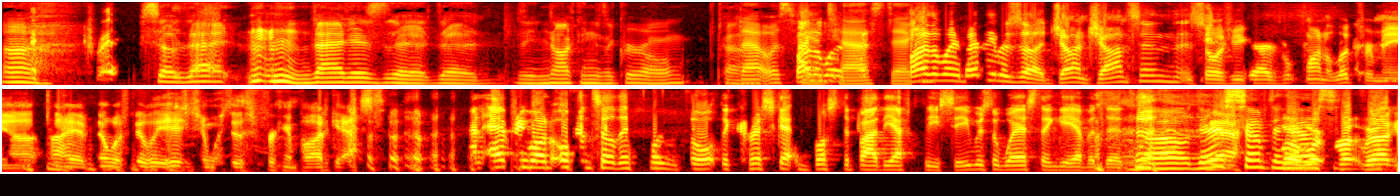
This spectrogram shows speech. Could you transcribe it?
Uh, Chris. so that that is the the the knocking the girl. Uh, That was By the way- fantastic. By the way, my name is uh, John Johnson. and So if you guys want to look for me, uh, I have no affiliation with this freaking podcast. and everyone up until this point thought that Chris getting busted by the FTC was the worst thing he ever did. no, there's Yeah. something We're, we're, else. we're all gonna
